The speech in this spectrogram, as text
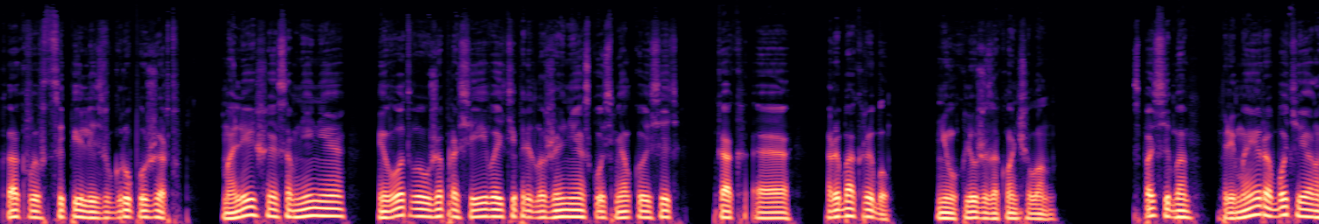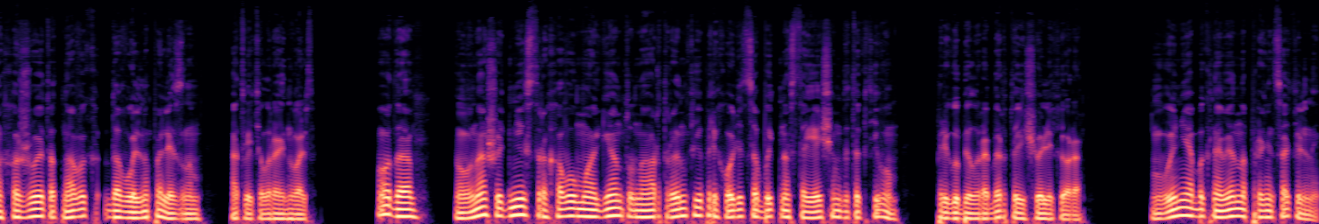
Как вы вцепились в группу жертв. Малейшее сомнение, и вот вы уже просеиваете предложение сквозь мелкую сеть, как, э, рыбак рыбу». Неуклюже закончил он. «Спасибо. При моей работе я нахожу этот навык довольно полезным», ответил Райнвальд. О да, в наши дни страховому агенту на арт-рынке приходится быть настоящим детективом, пригубил Роберто еще ликера. Вы необыкновенно проницательны.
